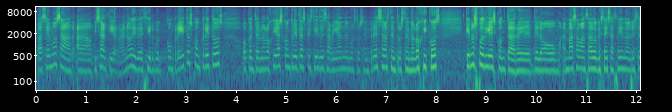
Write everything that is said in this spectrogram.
pasemos a, a, pisar tierra, ¿no? Y decir, con proyectos concretos o con tecnologías concretas que estáis desarrollando en vuestras empresas, centros tecnológicos, ¿qué nos podríais contar eh, de lo más avanzado que estáis haciendo en este,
